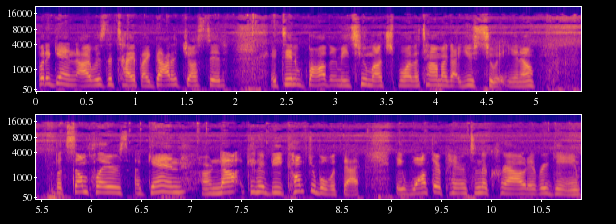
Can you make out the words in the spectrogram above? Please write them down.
But again, I was the type, I got adjusted. It didn't bother me too much by the time I got used to it, you know? But some players, again, are not going to be comfortable with that. They want their parents in the crowd every game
